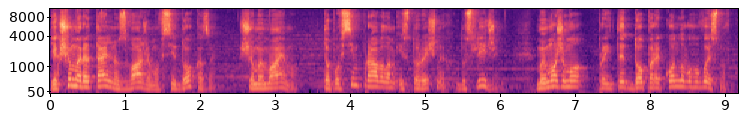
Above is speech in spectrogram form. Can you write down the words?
Якщо ми ретельно зважимо всі докази, що ми маємо, то по всім правилам історичних досліджень ми можемо прийти до переконливого висновку.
